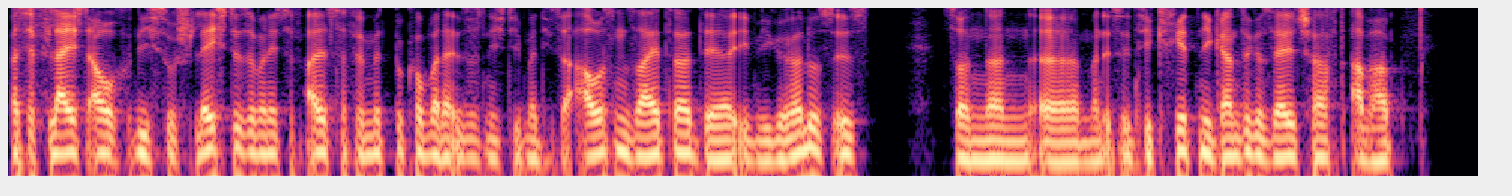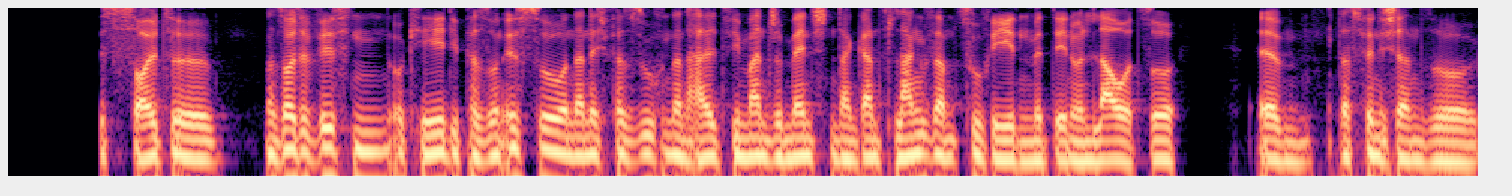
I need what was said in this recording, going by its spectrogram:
Was ja vielleicht auch nicht so schlecht ist, wenn man nicht alles dafür mitbekommt, weil dann ist es nicht immer dieser Außenseiter, der irgendwie gehörlos ist, sondern äh, man ist integriert in die ganze Gesellschaft, aber es sollte, man sollte wissen, okay, die Person ist so und dann nicht versuchen, dann halt wie manche Menschen dann ganz langsam zu reden mit denen und laut. So, ähm, das finde ich dann so,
